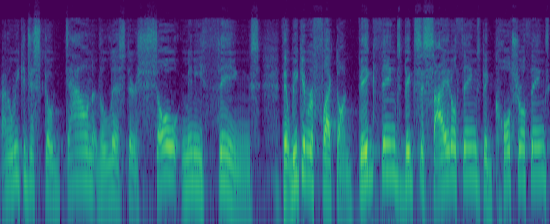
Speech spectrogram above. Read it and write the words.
I mean, we could just go down the list. There's so many things that we can reflect on. Big things, big societal things, big cultural things,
